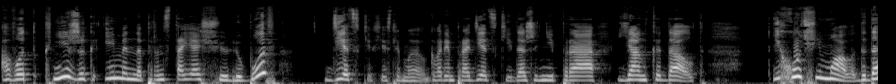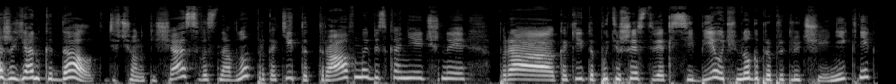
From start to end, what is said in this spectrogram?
А вот книжек именно про настоящую любовь, детских, если мы говорим про детские, даже не про Young Adult, их очень мало. Да даже Янка Далт, девчонки, сейчас в основном про какие-то травмы бесконечные, про какие-то путешествия к себе, очень много про приключений книг.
